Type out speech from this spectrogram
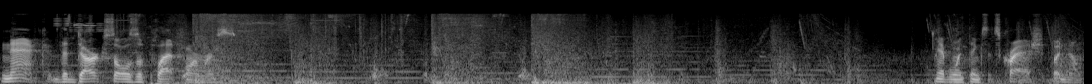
Knack, the Dark Souls of platformers. Everyone thinks it's Crash, but no,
